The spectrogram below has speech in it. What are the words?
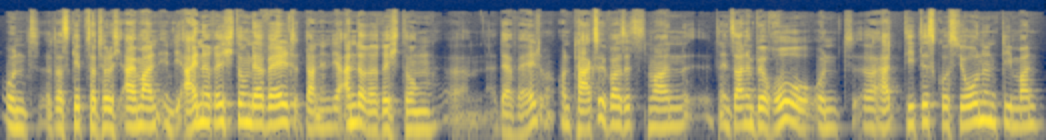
Und das gibt es natürlich einmal in die eine Richtung der Welt, dann in die andere Richtung äh, der Welt. Und tagsüber sitzt man in seinem Büro und äh, hat die Diskussionen, die man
